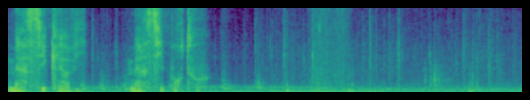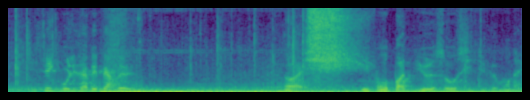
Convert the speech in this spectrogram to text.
Merci Clairvy. Merci pour tout. Que vous les avez perdus. Ouais, ils font pas de vieux os si tu veux mon avis.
